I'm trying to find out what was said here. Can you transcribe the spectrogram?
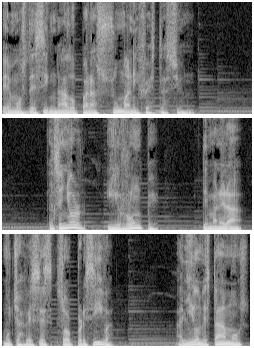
hemos designado para su manifestación. El Señor irrumpe de manera muchas veces sorpresiva allí donde estamos,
